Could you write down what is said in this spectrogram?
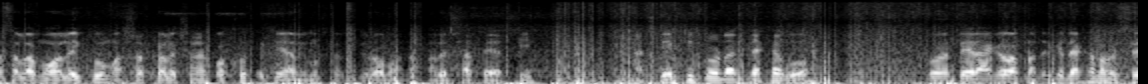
আসসালামু আলাইকুম, আশরাফ কালেকশনের পক্ষ থেকে আমি মোস্তাফিজুর রহমান আপনাদের সাথে আছি। আজকে একটি প্রোডাক্ট দেখাবো। প্রোডাক্টের আগেও আপনাদেরকে দেখানো হয়েছে।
